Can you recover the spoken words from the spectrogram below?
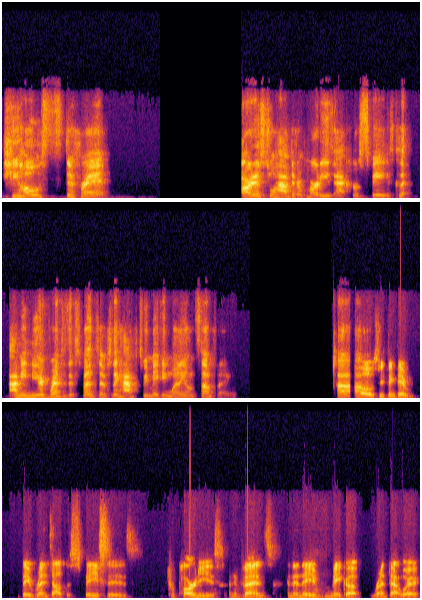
she hosts different artists will have different parties at her space because I mean New York rent is expensive, so they have to be making money on something. Uh, oh, so you think they they rent out the spaces for parties and events, and then they mm-hmm. make up rent that way,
